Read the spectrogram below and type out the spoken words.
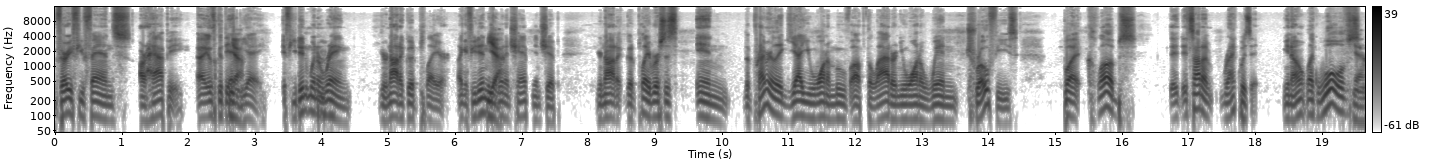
very few fans are happy. Uh, you look at the Yeah. NBA. If you didn't win a Mhm. ring, you're not a good player. Like if you didn't Yeah. win a championship, you're not a good player. Versus in the Premier League, yeah, you want to move up the ladder and you want to win trophies, but clubs, it, it's not a requisite. You know, like Wolves, Yeah.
